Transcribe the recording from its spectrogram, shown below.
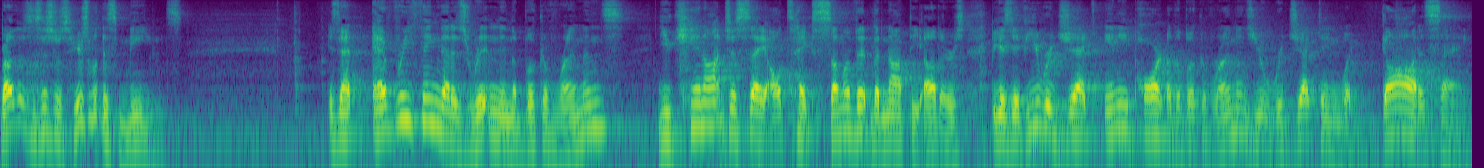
Brothers and sisters, here's what this means is that everything that is written in the book of Romans, you cannot just say, I'll take some of it, but not the others. Because if you reject any part of the book of Romans, you're rejecting what God is saying.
